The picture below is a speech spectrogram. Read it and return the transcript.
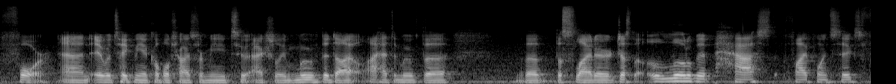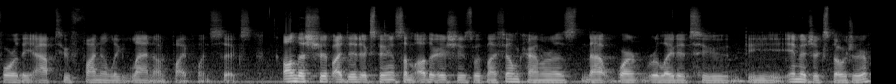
four. And it would take me a couple tries for me to actually move the dial. I had to move the the, the slider just a little bit past 5.6 for the app to finally land on 5.6. On this trip, I did experience some other issues with my film cameras that weren't related to the image exposure.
